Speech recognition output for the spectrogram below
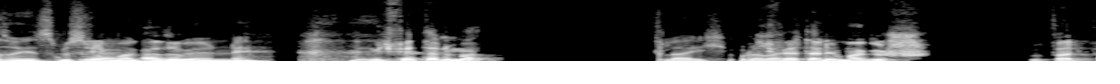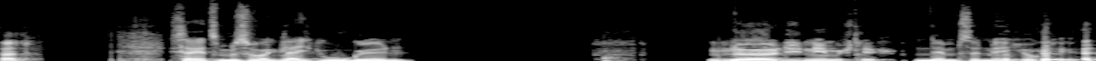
So, jetzt müssen wir Ja, mal also- googeln, ne? Ich werde dann immer, Gleich, oder ich was? werde dann immer gesch. Was, was? Ich sage, jetzt müssen wir gleich googeln. Nö, die nehme ich nicht. Nimm sie nicht, okay.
